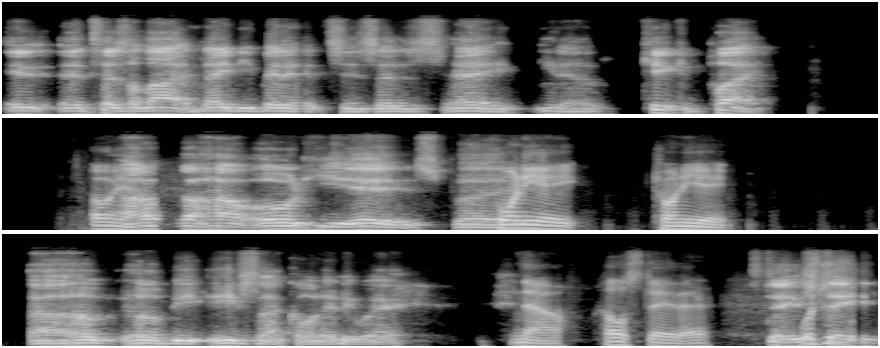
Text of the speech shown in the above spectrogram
it, it, says a lot in 90 minutes. It says, hey, you know, kick and play. Oh yeah. I don't know how old he is, but 28. 28. Uh, he'll, he'll be. He's not going anywhere. No, he'll stay there. Stay, which stay. Is,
